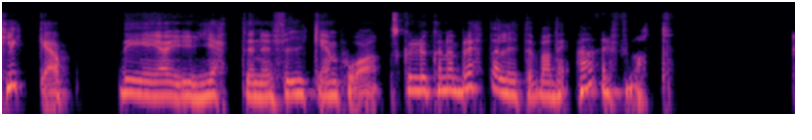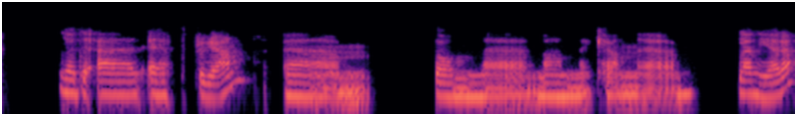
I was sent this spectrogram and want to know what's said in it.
ClickUp. Det är jag ju jättenyfiken på. Skulle du kunna berätta lite vad det är för något? Ja, det är ett program ehm, som eh, man kan eh, planera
